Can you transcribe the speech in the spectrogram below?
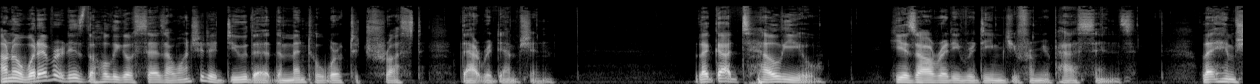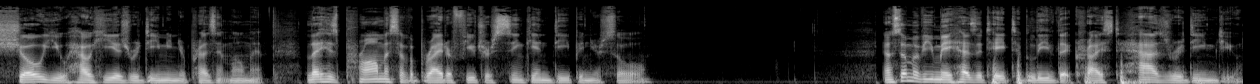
I don't know, whatever it is the Holy Ghost says, I want you to do the, the mental work to trust that redemption. Let God tell you He has already redeemed you from your past sins. Let Him show you how He is redeeming your present moment. Let His promise of a brighter future sink in deep in your soul. Now, some of you may hesitate to believe that Christ has redeemed you,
